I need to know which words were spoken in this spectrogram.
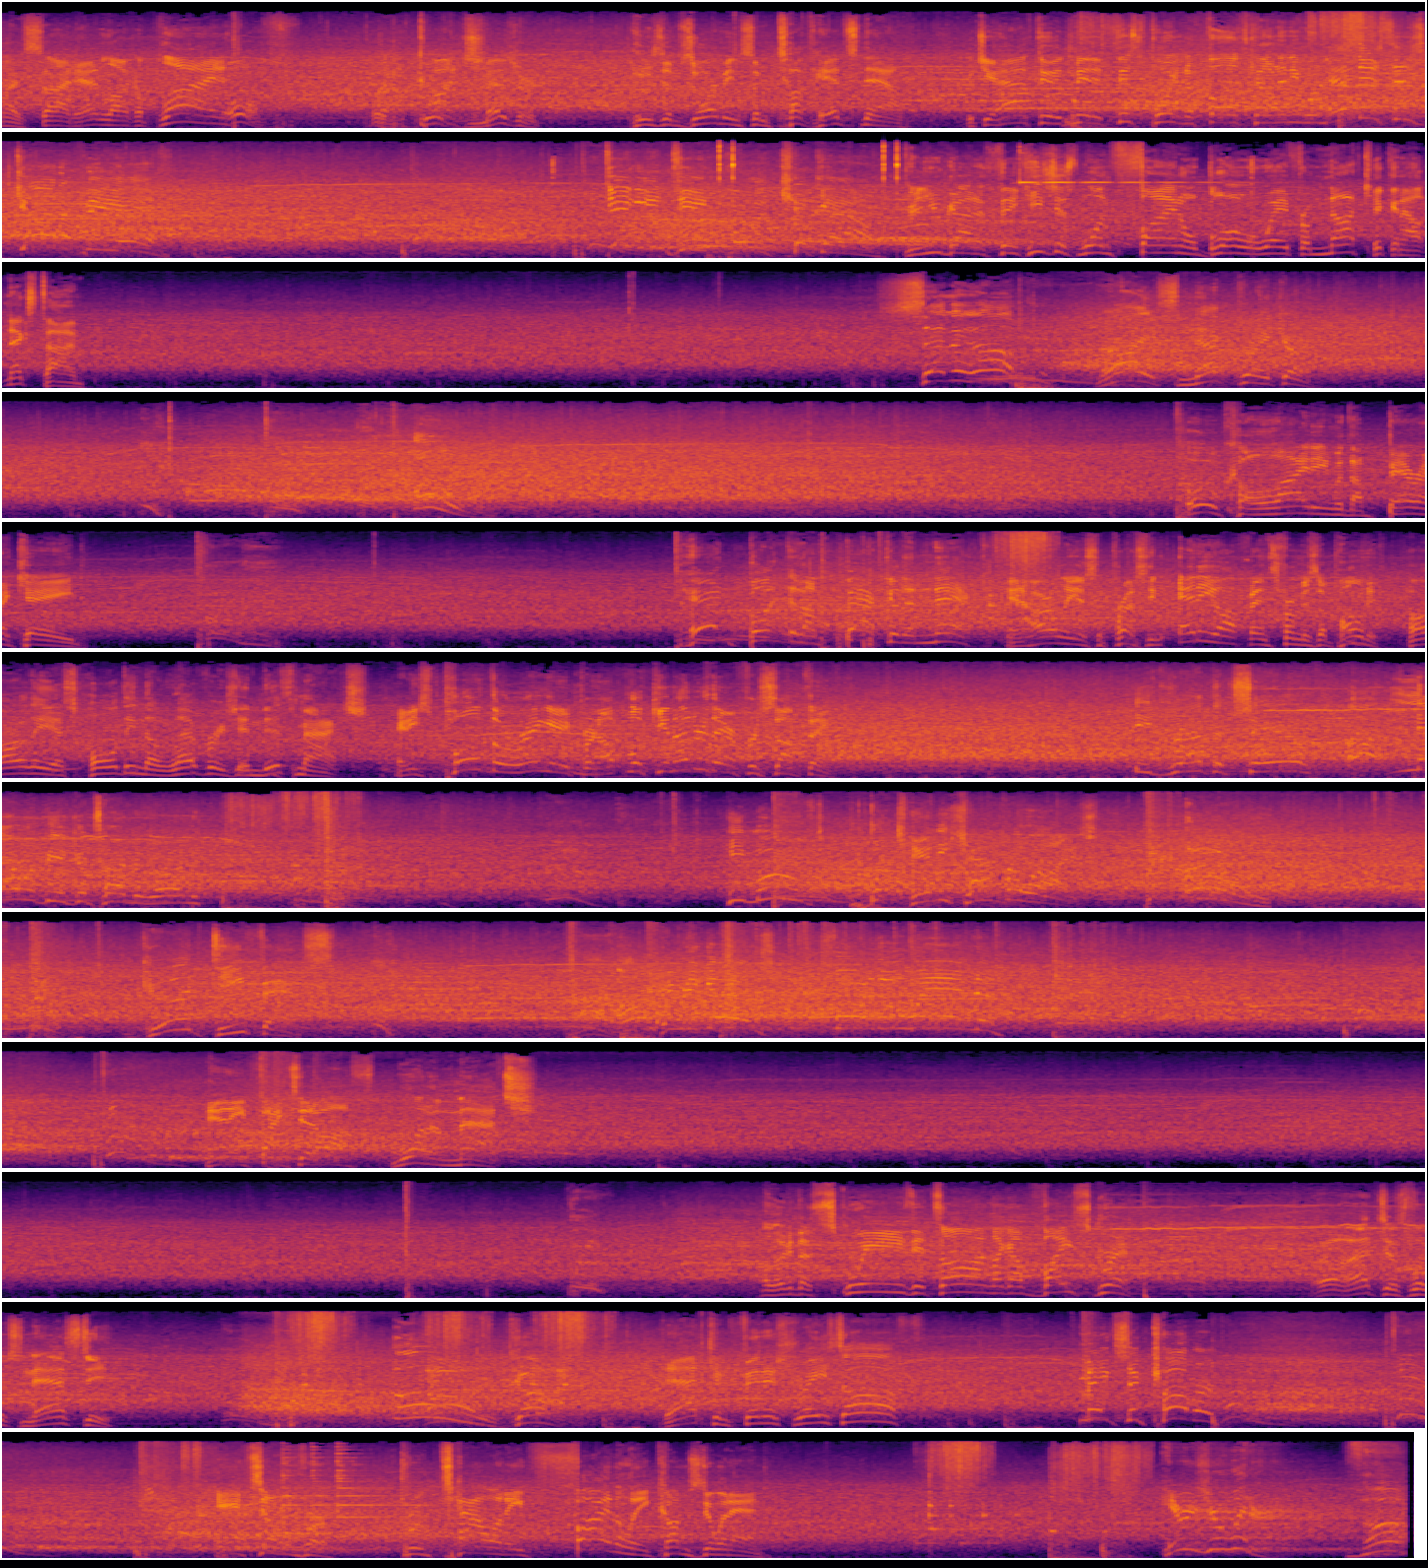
Nice side headlock applied. Oh, what a good measure. He's absorbing some tough hits now. But you have to admit, at this point in the Falls count, anyone... And this has got to be it! Think, he's just one final blow away from not kicking out next time. Setting it up. Nice neck breaker. Oh, colliding with the barricade. To the back of the neck. And Harley is suppressing any offense from his opponent. Harley is holding the leverage in this match. And he's pulled the ring apron up, looking under there for something. He grabbed the chair. Uh, now would be a good time to run. He moved, but can he capitalize? Oh! Good defense. What a match. Oh, look at the squeeze. It's on like a vice grip. Oh, that just looks nasty. Oh, God. That can finish Race off. Makes a cover. It's over. Brutality finally comes to an end. Here is your winner, the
